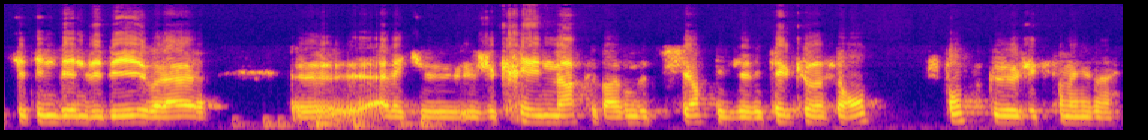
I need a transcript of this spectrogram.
que c'était une DNVB, voilà, euh, avec, euh, je crée une marque par exemple de t-shirt et que j'avais quelques références, je pense que j'externaliserais.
